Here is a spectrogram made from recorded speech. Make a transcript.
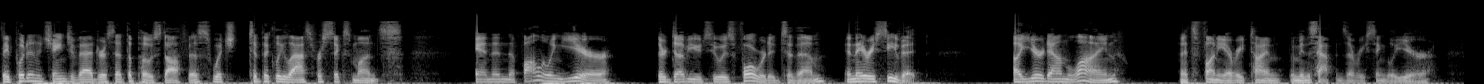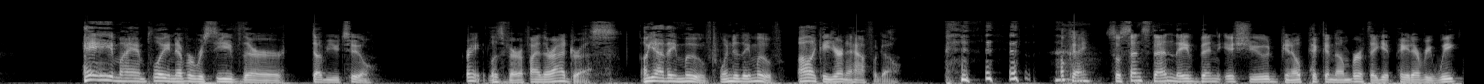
they put in a change of address at the post office, which typically lasts for six months. And then the following year, their W-2 is forwarded to them and they receive it. A year down the line, and it's funny every time, I mean, this happens every single year. Hey, my employee never received their W-2. Great, let's verify their address. Oh yeah, they moved. When did they move? Oh, like a year and a half ago. Okay. So since then, they've been issued, you know, pick a number. If they get paid every week,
